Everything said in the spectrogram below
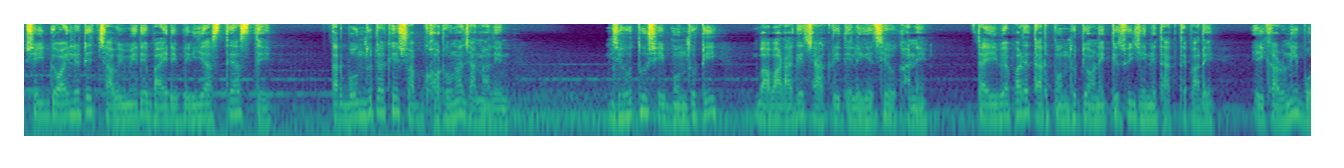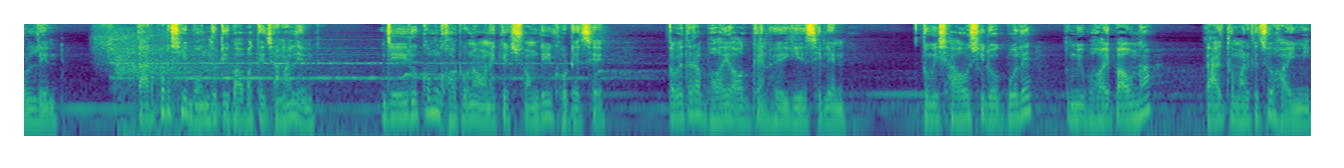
সেই টয়লেটের চাবি মেরে বাইরে বেরিয়ে আসতে আসতে তার বন্ধুটাকে সব ঘটনা জানালেন। যেহেতু সেই বন্ধুটি বাবার আগে চাকরিতে লেগেছে ওখানে, তাই এই ব্যাপারে তার বন্ধুটি অনেক কিছুই জেনে থাকতে পারে, এই কারণেই বললেন। তারপর সেই বন্ধুটি বাবাকে জানালেন যে এইরকম ঘটনা অনেকের সঙ্গেই ঘটেছে, তবে তারা ভয়ে অজ্ঞান হয়ে গিয়েছিলেন। তুমি সাহসী লোক বলে তুমি ভয় পাও না, তাই তোমার কিছু হয়নি।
